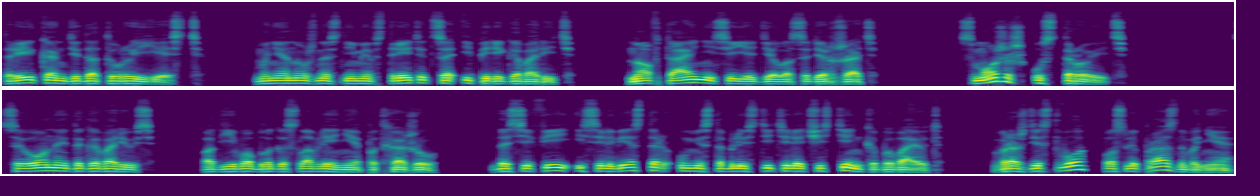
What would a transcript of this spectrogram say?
Три кандидатуры есть. Мне нужно с ними встретиться и переговорить. Но в тайне сие дело содержать. Сможешь устроить? С Ионой договорюсь. Под его благословление подхожу. Досифей и Сильвестр у местоблюстителя частенько бывают. В Рождество, после празднования,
